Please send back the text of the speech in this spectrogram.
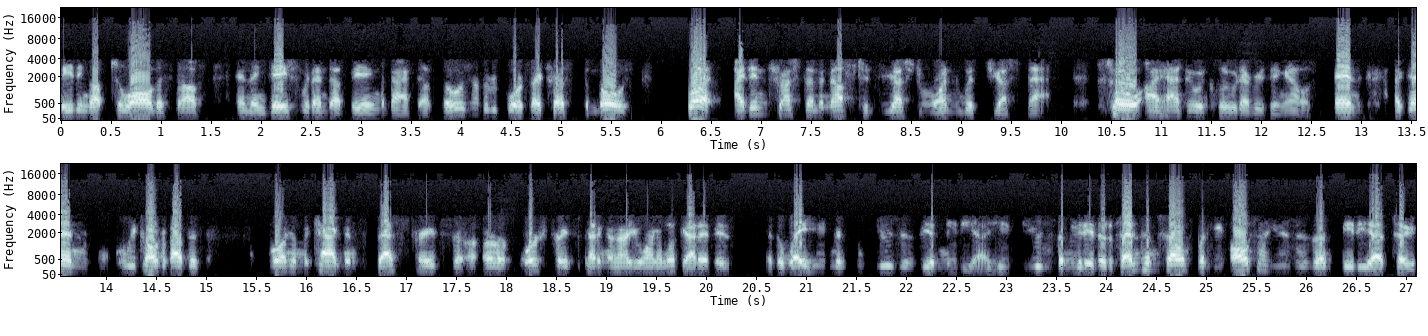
leading up to all this stuff, and then Gase would end up being the backup. Those are the reports I trust the most. but I didn't trust them enough to just run with just that. So I had to include everything else. And again, we talk about this. William Maccagnan's best traits or worst traits, depending on how you want to look at it, is the way he uses the media. He uses the media to defend himself, but he also uses the media to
